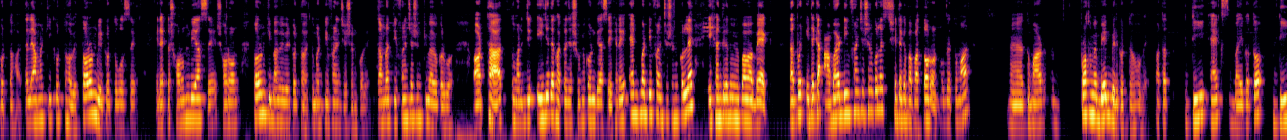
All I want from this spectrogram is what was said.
করতে হয়, তাহলে আমার কি করতে হবে? ত্বরণ বের করতে বলছে। এটা একটা স্মরণ দিয়ে আছে, স্মরণ। ত্বরণ কীভাবে বের করতে হয়? তোমার ডিফারেন্সিয়েশন করে। তো আমরা ডিফারেন্সিয়েশন কীভাবে করব? অর্থাৎ তোমার যে, এই যে দেখো একটা যে সমীকরণ দিয়ে আছে, এখানে একবার ডিফারেন্সিয়েশন করলে এখান থেকে তুমি পাবা ব্যাগ তারপর এটাকে আবার ডিফারেন্সিয়েশন করলে সেটাকে পাবা ত্বরণ। হবে তোমার তোমার প্রথমে বেগ বের করতে হবে, অর্থাৎ ডি এক্স বাই কত ডি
